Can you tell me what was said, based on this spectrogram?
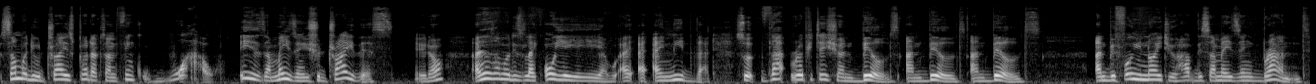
somebody would try his product and think, "Wow, it is amazing! You should try this." You know, and then somebody's like, "Oh yeah, yeah, yeah, yeah. I, I, I need that." So that reputation builds and builds and builds, and before you know it, you have this amazing brand.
